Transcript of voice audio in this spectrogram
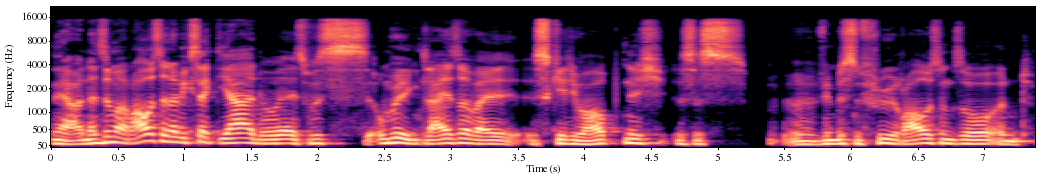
ja, und dann sind wir raus, dann habe ich gesagt, ja, du, es muss unbedingt leiser, weil es geht überhaupt nicht. Es ist, äh, wir müssen früh raus und so und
